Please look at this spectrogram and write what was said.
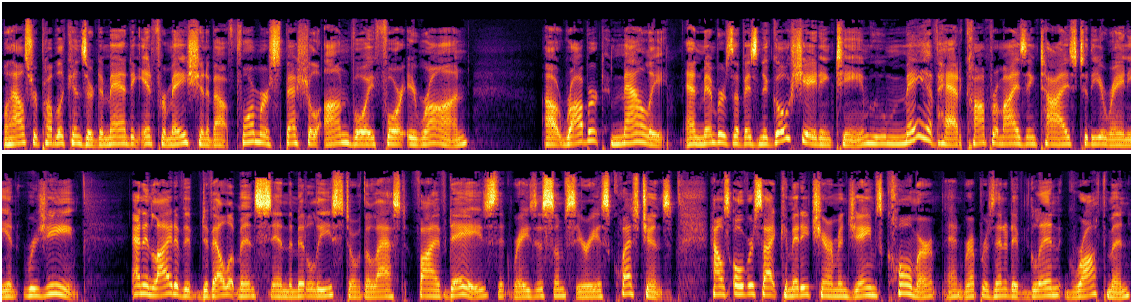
Well, House Republicans are demanding information about former special envoy for Iran uh, Robert Malley and members of his negotiating team who may have had compromising ties to the Iranian regime. And in light of developments in the Middle East over the last five days, it raises some serious questions. House Oversight Committee Chairman James Comer and Representative Glenn Grothman,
